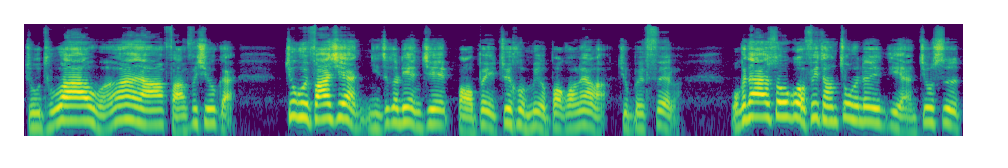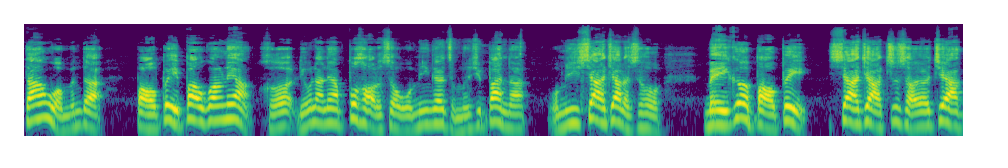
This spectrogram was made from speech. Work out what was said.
主图啊、文案啊，反复修改，就会发现你这个链接宝贝最后没有曝光量了，就被废了。我跟大家说过，非常重要的一点就是当我们的宝贝曝光量和浏览量不好的时候，我们应该怎么去办呢？我们去下架的时候，每个宝贝下架至少要价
